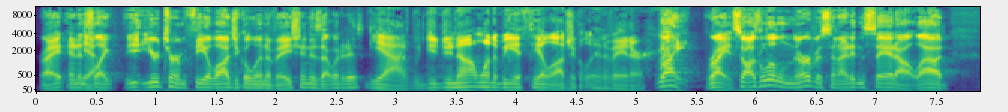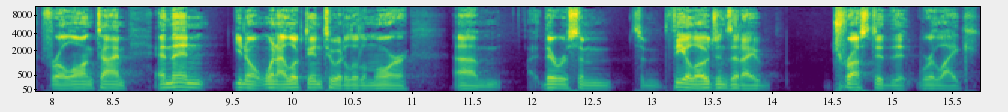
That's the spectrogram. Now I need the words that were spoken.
Right. And it's Yeah. like your term theological innovation. Is that what it is? Yeah, you do not want to be a theological innovator. Right, right. So I was a little nervous and I didn't say it out loud for a long time. And then, you know, when I looked into it a little more, um, there were some some theologians that I trusted that were like,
